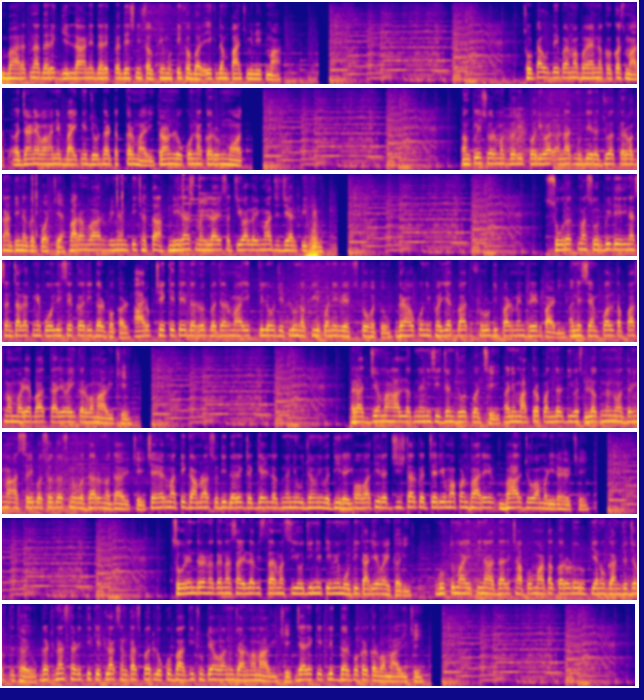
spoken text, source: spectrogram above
ભારતના દરેક જિલ્લા અને દરેક પ્રદેશની સૌથી મોટી ખબર એકદમ પાંચ મિનિટમાં. છોટા ઉદયપુરમાં ભયાનક અકસ્માત. અજાણ્યા વાહને બાઇકને જોરદાર ટક્કર મારી. ત્રણ લોકોના કરુણ મોત. અંકલેશ્વરમાં ગરીબ પરિવાર અનાજ મુદ્દે રજૂઆત કરવા ગાંધીનગર પહોંચ્યા. વારંવાર વિનંતી છતાં નિરાશ મહિલાએ સચિવાલયમાં જ ઝેર પીધું. સુરતમાં સુરભી ડેરીના સંચાલકને પોલીસે કરી ધરપકડ. આરોપ છે કે તે દરરોજ બજારમાં એક કિલો જેટલું નકલી પનીર વેચતો હતો. ગ્રાહકોની ફરિયાદ બાદ ફ્રૂટ ડિપાર્ટમેન્ટ રેડ પાડી અને સેમ્પલ તપાસમાં મળ્યા બાદ કાર્યવાહી કરવામાં આવી છે. રાજ્યમાં હાલ લગ્નની સિઝન જોર પર છે અને માત્ર પંદર દિવસ લગ્ન નોંધણીમાં આશરે બસો દસનો વધારો નોંધાયો છે. શહેરમાંથી ગામડા સુધી દરેક જગ્યાએ લગ્નની ઉજવણી વધી રહી હોવાથી રજિસ્ટ્રાર કચેરીઓમાં પણ ભારે ભાર જોવા મળી રહ્યો છે. સુરેન્દ્રનગરના સાયલા વિસ્તારમાં સીઓજીની ટીમે મોટી કાર્યવાહી કરી. ગુપ્ત માહિતીના આધારે છાપો મારતા કરોડો રૂપિયાનો ગાંજો જપ્ત થયો. ઘટના સ્થળેથી કેટલાક શંકાસ્પદ લોકો ભાગી છૂટ્યા હોવાનું જાણવામાં આવ્યું છે, જ્યારે કેટલીક ધરપકડ કરવામાં આવી છે.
